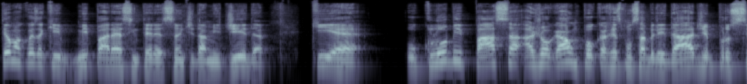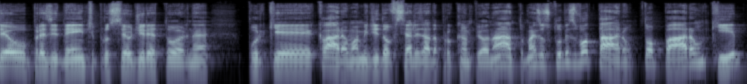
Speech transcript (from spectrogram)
Tem uma coisa que me parece interessante da medida, que é o clube passa a jogar um pouco a responsabilidade para o seu presidente, para o seu diretor, né? Porque, claro, é uma medida oficializada para o campeonato, mas os clubes votaram, toparam que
